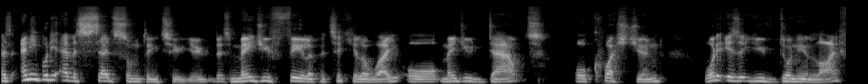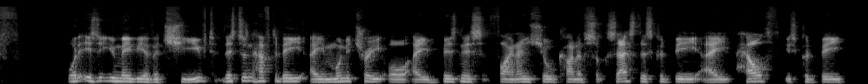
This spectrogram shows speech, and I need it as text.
Has anybody ever said something to you that's made you feel a particular way or made you doubt or question what it is that you've done in life what it is that you maybe have achieved. This doesn't have to be a monetary or a business financial kind of success. This could be a health. This could be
